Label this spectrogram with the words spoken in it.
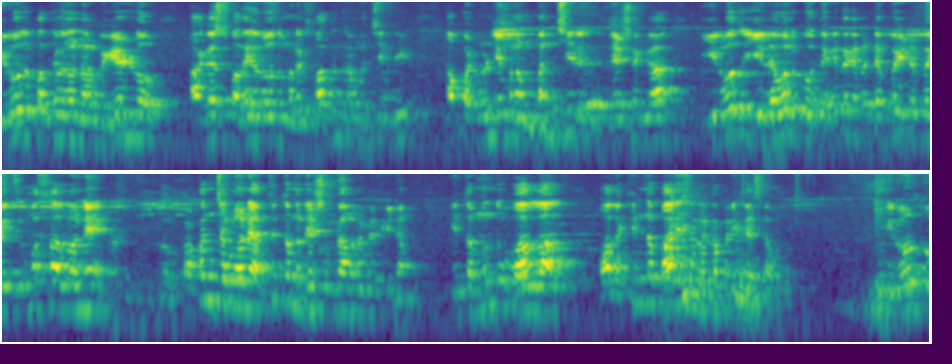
ఈరోజు పంతొమ్మిది వందల నలభై ఏడులో ఆగస్టు పదహైదు రోజు మనకు స్వాతంత్రం వచ్చింది. అప్పటి నుండి మనం మంచి దేశంగా ఈరోజు ఈ లెవెల్కు దగ్గర దగ్గర డెబ్బై డెబ్బై సంవత్సరాల్లోనే ప్రపంచంలోనే అత్యుత్తమ దేశంగా మనం ఎదిగినాం. ఇంతకుముందు వాళ్ళ వాళ్ళ కింద బానిసలుగా పనిచేసాం ఈరోజు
